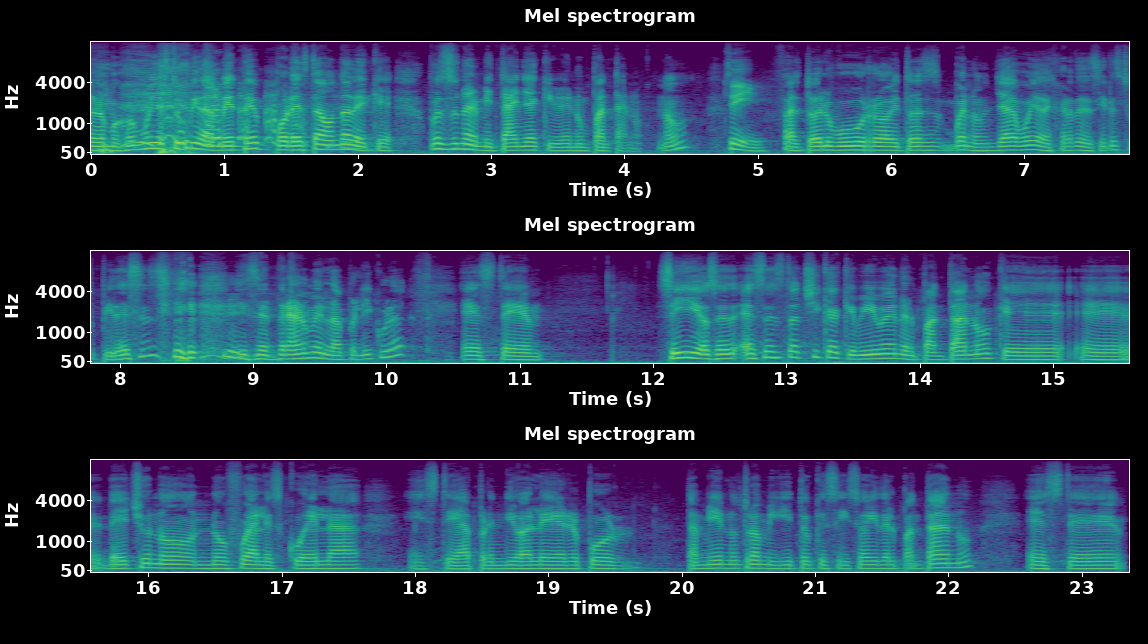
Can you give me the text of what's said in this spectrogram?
a lo mejor muy estúpidamente por esta onda de que pues es una ermitaña que vive en un pantano, ¿no? Sí, Faltó el burro y todo eso. Bueno, ya voy a dejar de decir estupideces y, centrarme en la película. Este, sí, o sea, es esta chica que vive en el pantano que eh, de hecho no, no fue a la escuela, este, aprendió a leer por también otro amiguito que se hizo ahí del pantano. Este,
